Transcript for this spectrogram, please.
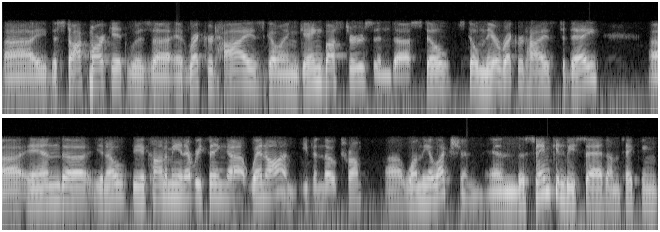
Uh, the stock market was uh, at record highs, going gangbusters, and uh, still still near record highs today. Uh, and uh, you know the economy and everything uh, went on, even though Trump uh, won the election. And the same can be said. I'm taking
